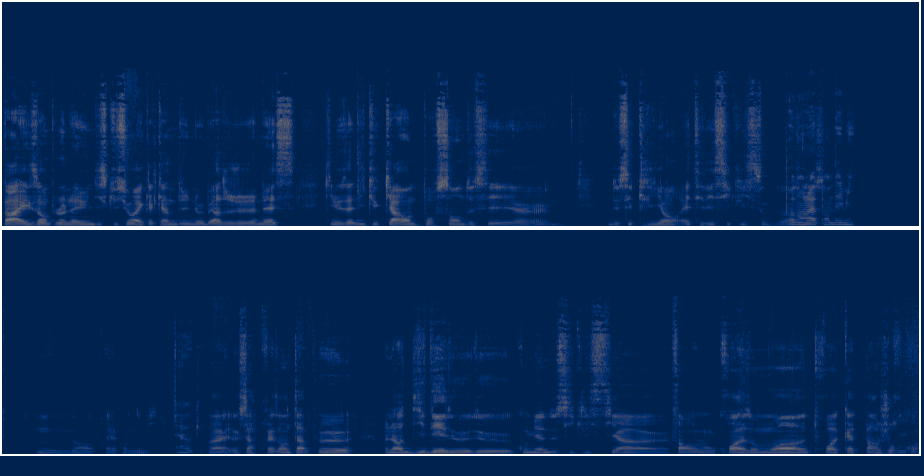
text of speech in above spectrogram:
Par exemple, on a eu une discussion avec quelqu'un d'une auberge de jeunesse qui nous a dit que 40% de ses, euh, de ses clients étaient des cyclistes. Donc, Pendant euh, la pandémie. Non, après la pandémie. Ah, ok. Ouais, donc ça représente un peu un ordre d'idée de, de combien de cyclistes il y a. euh, Enfin, on en croise au moins 3-4 par jour, quoi.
